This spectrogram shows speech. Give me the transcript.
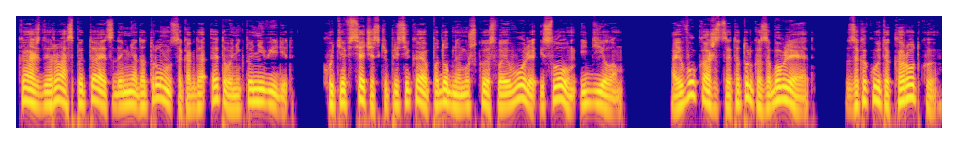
Каждый раз пытается до меня дотронуться, когда этого никто не видит, хоть я всячески пресекаю подобное мужское своеволие и словом, и делом. А его, кажется, это только забавляет. За какую-то короткую,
